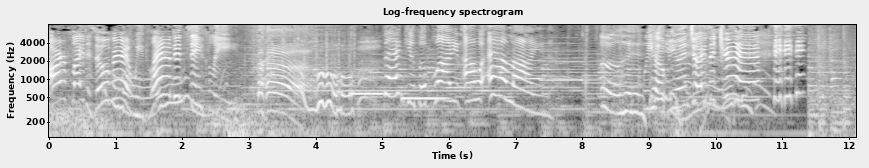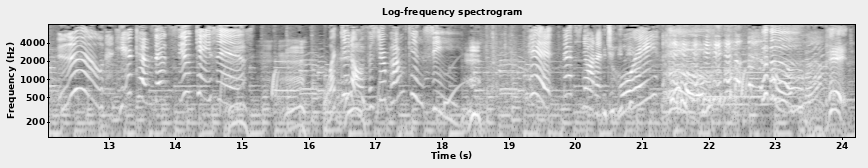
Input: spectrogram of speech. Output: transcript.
Our flight is over And we've landed safely. Ha Thank you for flying our airline. we hope you enjoyed the trip. Ooh, here comes out suitcases. What did Officer Pumpkin see? Hmm? Pit, that's not a toy. Pit,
